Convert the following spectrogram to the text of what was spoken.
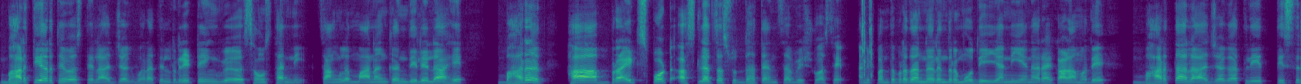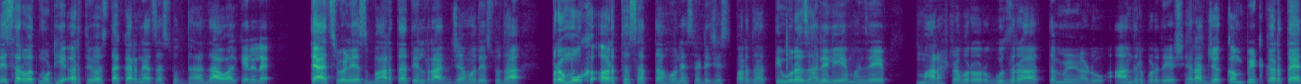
भारतीय अर्थव्यवस्थेला जगभरातील रेटिंग व्य- संस्थांनी चांगलं मानांकन दिलेलं आहे. भारत हा ब्राईट स्पॉट असल्याचा सुद्धा त्यांचा विश्वास आहे. आणि पंतप्रधान नरेंद्र मोदी यांनी येणाऱ्या काळामध्ये भारताला जगातली तिसरी सर्वात मोठी अर्थव्यवस्था करण्याचा सुद्धा दावा केलेला आहे. त्याच वेळेस भारतातील राज्यामध्ये सुद्धा प्रमुख अर्थसत्ता होण्यासाठीची स्पर्धा तीव्र झालेली आहे. म्हणजे महाराष्ट्राबरोबर गुजरात तमिळनाडू आंध्र प्रदेश हे राज्य कम्पीट करतायत.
